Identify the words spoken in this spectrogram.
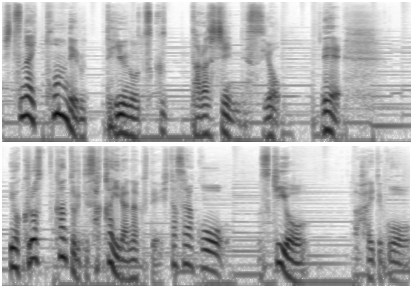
室内トンネルっていうのを作ったらしいんですよ。で、要はクロスカントリーって坂いらなくて、ひたすらこう、スキーを履いてこ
